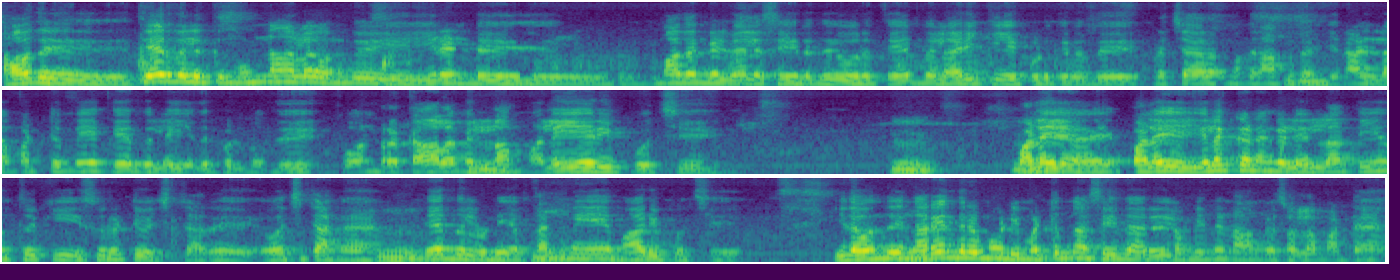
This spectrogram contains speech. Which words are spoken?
அதாவது தேர்தலுக்கு முன்னால வந்து இரண்டு மாதங்கள் வேலை செய்யறது ஒரு தேர்தல் அறிக்கையை கொடுக்கிறது பிரச்சாரம் வந்து நாற்பத்தஞ்சு நாள்ல மட்டுமே தேர்தலை எதிர்கொள்வது போன்ற காலம் எல்லாம் மலையேறி போச்சு. ம். பழைய பழைய இலக்கணங்கள் எல்லாத்தையும் தூக்கி சுருட்டி வச்சுட்டாரு வச்சுட்டாங்க. தேர்தலுடைய தன்மையே மாறி போச்சு இத வந்து நரேந்திர மோடி மட்டும்தான் செய்தாரு அப்படின்னு நாங்க சொல்ல மாட்டேன்.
